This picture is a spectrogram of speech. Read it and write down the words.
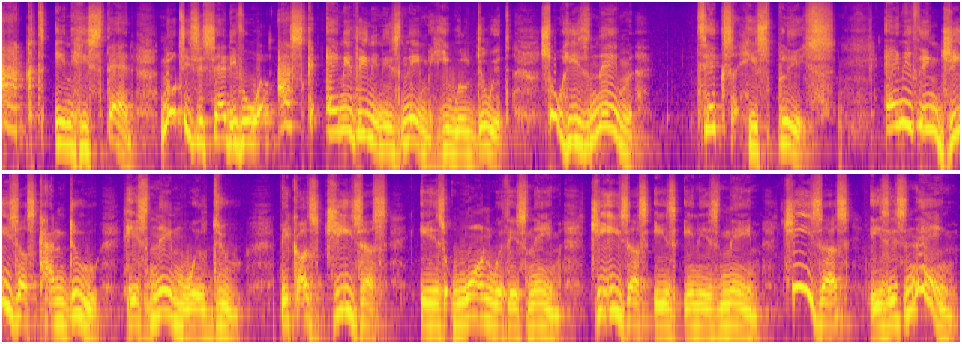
act in His stead. Notice He said, if we will ask anything in His name, He will do it. So His name takes His place. Anything Jesus can do, his name will do because Jesus is one with his name. Jesus is in his name. Jesus is his name.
